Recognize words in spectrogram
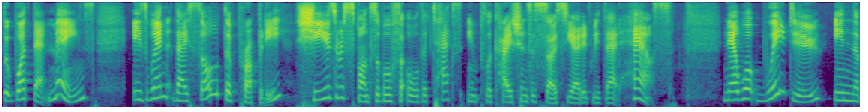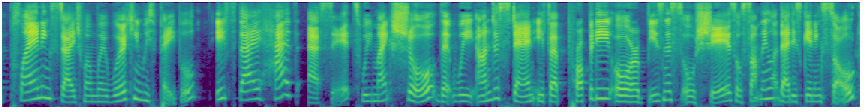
But what that means is when they sold the property, she is responsible for all the tax implications associated with that house. Now, what we do in the planning stage when we're working with people, if they have assets, we make sure that we understand if a property or a business or shares or something like that is getting sold.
